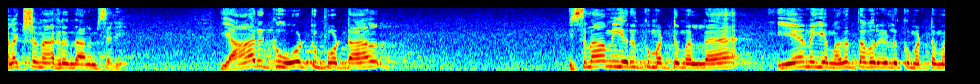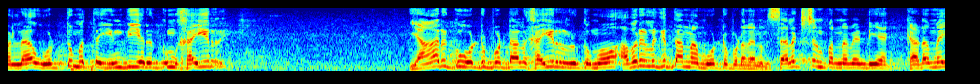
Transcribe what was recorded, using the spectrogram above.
எலெக்ஷனாக இருந்தாலும் சரி. யாருக்கு ஓட்டு போட்டால் இஸ்லாமியருக்கு மட்டுமல்ல ஏனைய மதத்தவர்களுக்கு மட்டுமல்ல ஒட்டுமொத்த இந்தியருக்கும் ஹைர் யாருக்கு ஓட்டு போட்டால் ஹைர் இருக்குமோ அவர்களுக்குத்தான் நாம் ஓட்டு போட வேண்டும். செலெக்ஷன் பண்ண வேண்டிய கடமை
